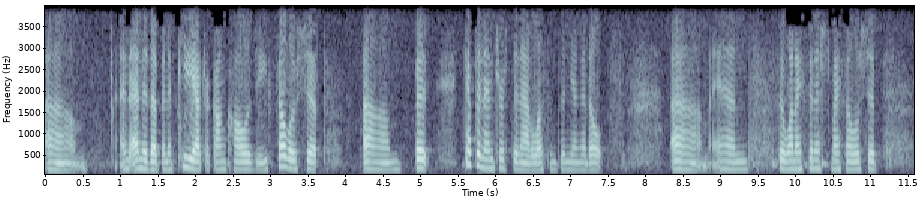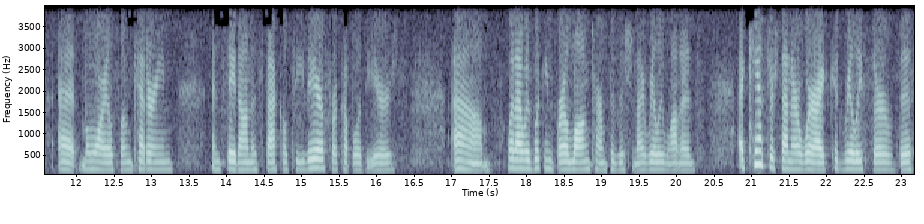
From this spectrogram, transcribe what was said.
um, and ended up in a pediatric oncology fellowship, um, but kept an interest in adolescents and young adults. Um, and so when I finished my fellowship at Memorial Sloan Kettering and stayed on as faculty there for a couple of years, um, when I was looking for a long-term position, I really wanted a cancer center where I could really serve this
